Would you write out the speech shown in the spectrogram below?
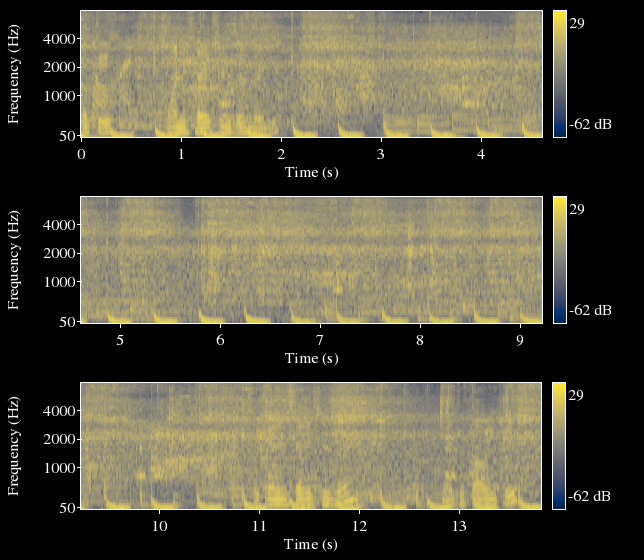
Okay, one acceleration zone ready. Second acceleration zone. Nitro power increase.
